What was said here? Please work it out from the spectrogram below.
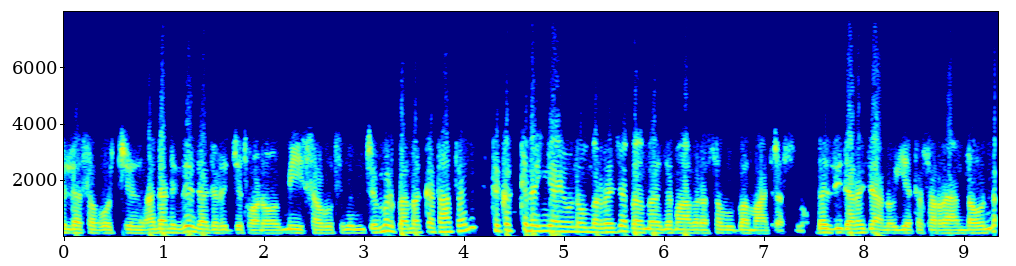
ግለሰቦችን አንዳንድ ጊዜ እንደ ድርጅት ሆነው የሚሰሩትንም ጭምር በመከታተል ትክክለኛ የሆነው መረጃ ለማህበረሰቡ በማድረስ ነው። በዚህ ደረጃ ነው እየተሰራ ያለው እና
